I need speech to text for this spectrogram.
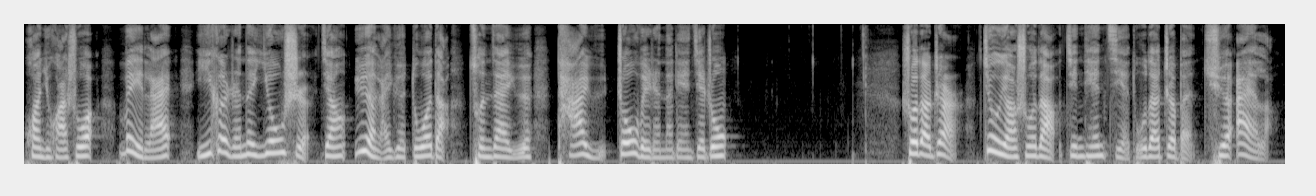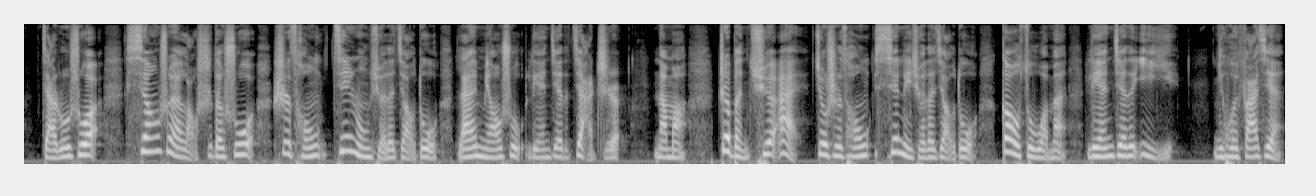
换句话说，未来一个人的优势将越来越多的存在于他与周围人的连接中。说到这儿，就要说到今天解读的这本《缺爱》了。假如说香帅老师的书是从金融学的角度来描述连接的价值，那么这本《缺爱》就是从心理学的角度告诉我们连接的意义。你会发现，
